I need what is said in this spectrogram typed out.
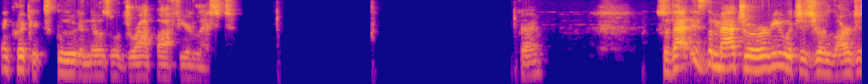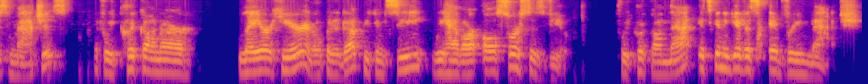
and click exclude and those will drop off your list. Okay. So that is the match overview, which is your largest matches. If we click on our layer here and open it up, you can see we have our all sources view. If we click on that, it's gonna give us every match.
